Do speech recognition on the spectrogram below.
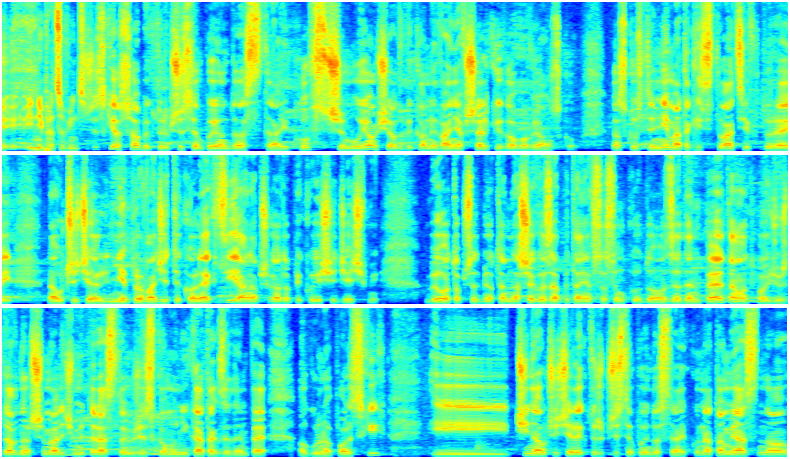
y, inni pracownicy? Wszystkie osoby, które przystępują do strajku, wstrzymują się od wykonywania wszelkich obowiązków. W związku z tym nie ma takiej sytuacji, w której nauczyciel nie prowadzi tylko lekcji, a na przykład opiekuje się dziećmi. Było to przedmiotem naszego zapytania w stosunku do ZNP. Tam odpowiedź już dawno otrzymaliśmy, teraz to już jest w komunikatach ZNP ogólnopolskich i ci nauczyciele, którzy przystępują do strajku. Natomiast no,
